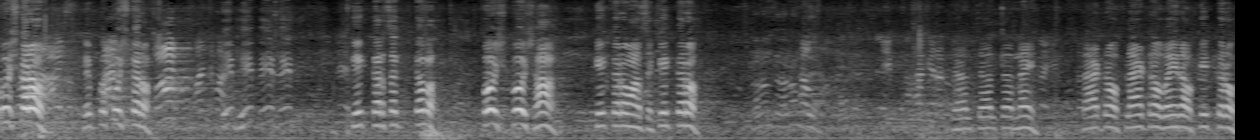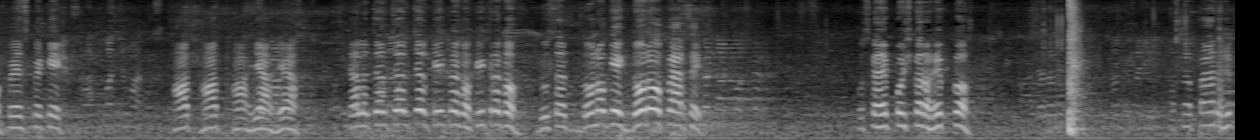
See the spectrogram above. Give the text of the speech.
पुश करो। हिप को पुश करो। Hip hip hip hip kick कर सकते हो पुश पुश हाँ। किक करो वहाँ से किक करो। चल चल चल, नहीं। फ्लैट रहो फ्लैट रहो, वहीं रहो किक करो फेस पे किक हाथ हाथ हाँ या या। चलो, चल चल चल किक रखो किक रखो। दूसरा, दोनों किक दोनों पैर से उसका हिप पुश करो हिप को अपना पैर हिप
